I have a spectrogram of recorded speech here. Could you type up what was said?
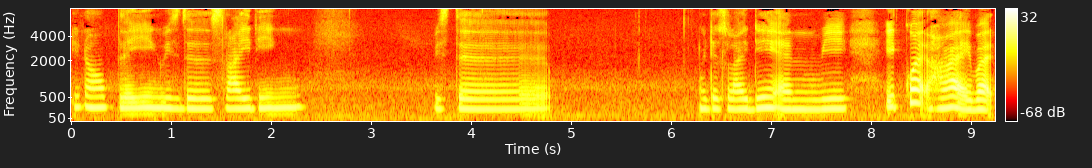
You know playing with the sliding with the with the sliding and we it quite high but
